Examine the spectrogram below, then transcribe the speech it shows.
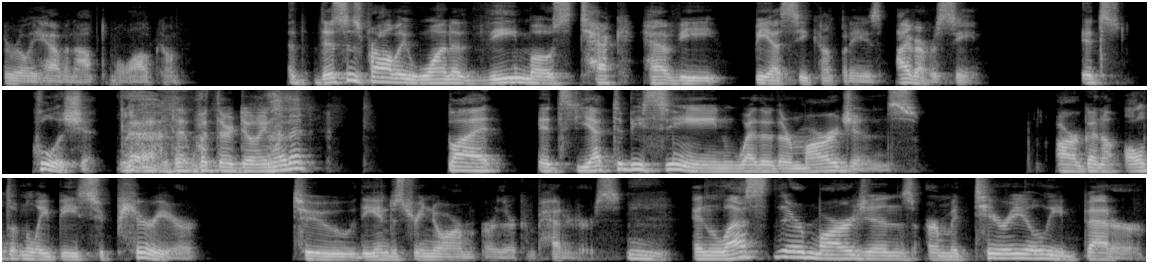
to really have an optimal outcome. Uh, This is probably one of the most tech heavy BSC companies I've ever seen. It's cool as shit Yeah. that what they're doing with it. But it's yet to be seen whether their margins are going to ultimately be superior to the industry norm or their competitors. Mm. Unless their margins are materially better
